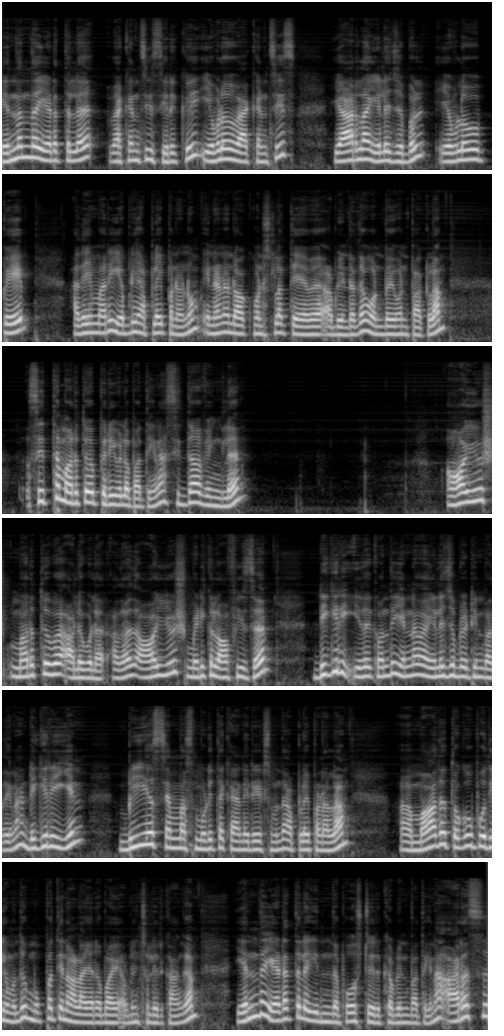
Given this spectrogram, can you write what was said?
எந்தெந்த இடத்துல வேக்கன்சிஸ் இருக்குது எவ்வளோ வேக்கன்சிஸ் யாரெல்லாம் எலிஜிபிள் எவ்வளோ பே அதே மாதிரி எப்படி அப்ளை பண்ணணும் என்னென்ன டாக்குமெண்ட்ஸ்லாம் தேவை அப்படின்றத ஒன் பை ஒன் பார்க்கலாம். சித்த மருத்துவ பிரிவில் பார்த்தீங்கன்னா சித்தா விங்கில் ஆயுஷ் மருத்துவ அலுவலர் அதாவது ஆயுஷ் மெடிக்கல் ஆஃபீஸர் டிகிரி இதுக்கு வந்து என்ன எலிஜிபிலிட்டின்னு பார்த்தீங்கன்னா டிகிரியின் பிஎஸ்எம்எஸ் முடித்த கேண்டிடேட்ஸ் வந்து அப்ளை பண்ணலாம். மாத தொகுப்பூதியம் வந்து முப்பத்தி நாலாயிரம் ரூபாய் அப்படின்னு சொல்லியிருக்காங்க. எந்த இடத்துல இந்த போஸ்ட் இருக்குது அப்படின்னு பார்த்தீங்கன்னா அரசு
